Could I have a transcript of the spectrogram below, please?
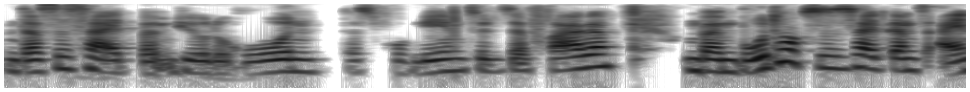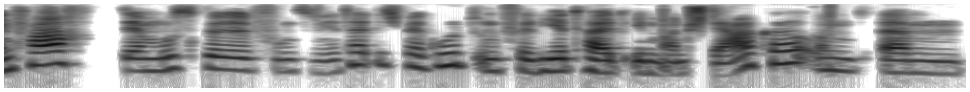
Und das ist halt beim Hyaluron das Problem zu dieser Frage. Und beim Botox ist es halt ganz einfach. Der Muskel funktioniert halt nicht mehr gut und verliert halt eben an Stärke und ähm,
